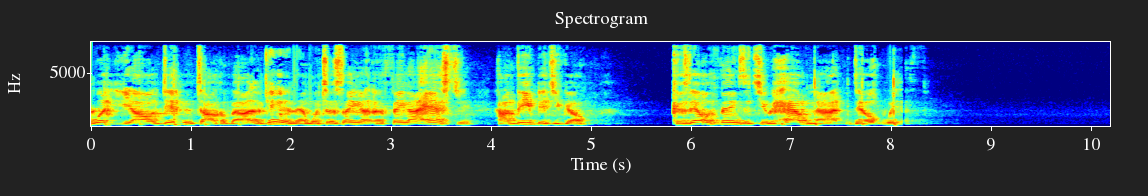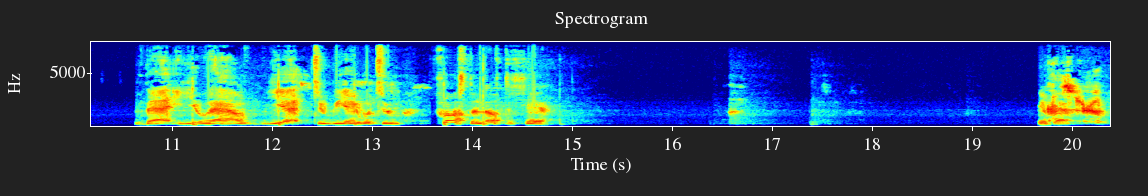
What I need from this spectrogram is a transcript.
What y'all didn't talk about, again, that went to the thing, the thing I asked you. How deep did you go? Because there were things that you have not dealt with that you have yet to be able to trust enough to share. If that true.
